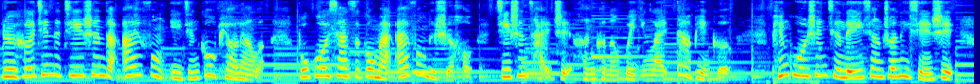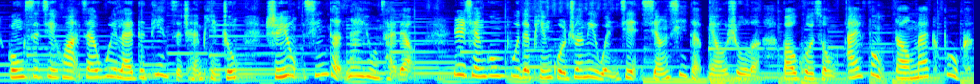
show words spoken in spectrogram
铝合金的机身的 iPhone 已经够漂亮了，不过下次购买 iPhone 的时候，机身材质很可能会迎来大变革。苹果申请的一项专利显示，公司计划在未来的电子产品中使用新的耐用材料。日前公布的苹果专利文件详细的描述了包括从 iPhone 到 MacBook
